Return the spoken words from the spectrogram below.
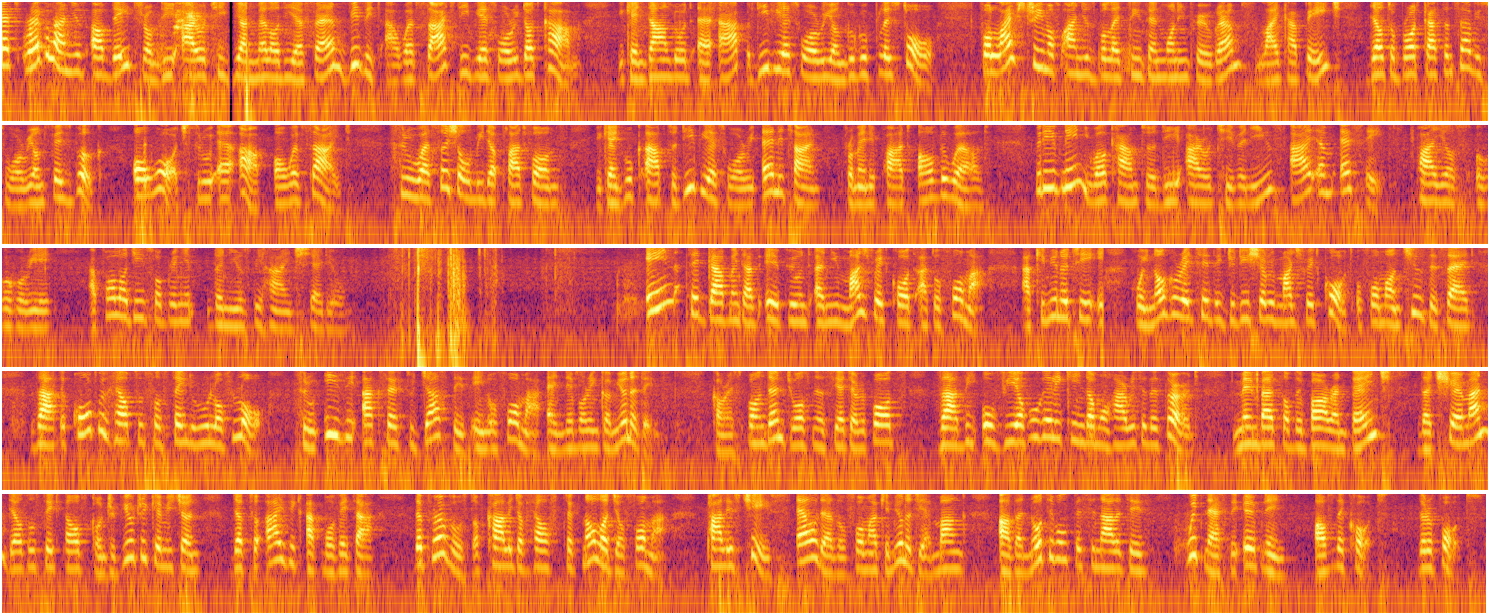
get regular news updates from DRTV and Melody FM, visit our website dbswarri.com. You can download our app DBS Warri on Google Play Store. For live stream of our news bulletins and morning programs, like our page Delta Broadcast and Service Warri on Facebook or watch through our app or website. Through our social media platforms, you can hook up to DBS Warri anytime from any part of the world. Good evening. Welcome to DRTV News. I am SA Pius Ogogorie. Apologies for bringing the news behind schedule. State government has opened a new magistrate court at Ofuoma. A community who inaugurated the Judiciary Magistrate Court, Ofuoma, on Tuesday said that the court will help to sustain the rule of law through easy access to justice in Ofuoma and neighboring communities. Correspondent Jules Nasieta reports that the Ovia Ughelli Kingdom Harris III, members of the bar and bench, the chairman, Delta State Health Contributory Commission, Dr. Isaac Akpoveta, the provost of College of Health Technology of Ofuoma, palace chiefs, elders of former community, among other notable personalities, witnessed the opening of the court. The report.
